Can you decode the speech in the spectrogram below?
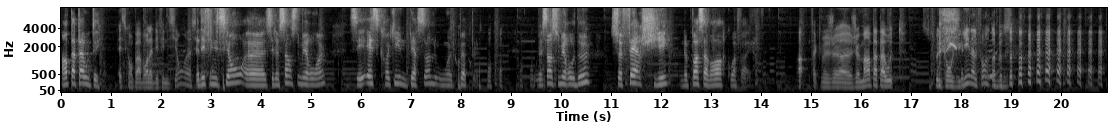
En papa outé. Est-ce qu'on peut avoir la définition? euh, La définition, euh, c'est le sens numéro un. C'est escroquer une personne ou un peuple. le sens numéro deux, se faire chier, ne pas savoir quoi faire. Ah, fait que je, euh, je m'en papaoute. Tu peux le conjuguer, dans le fond, c'est un peu ça.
